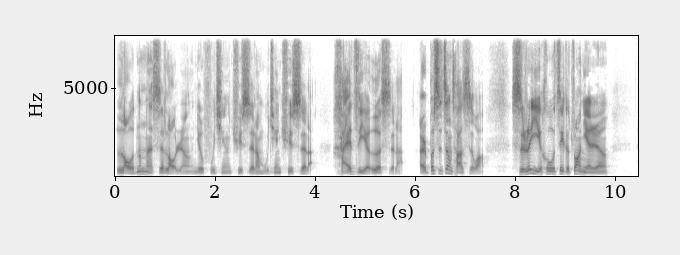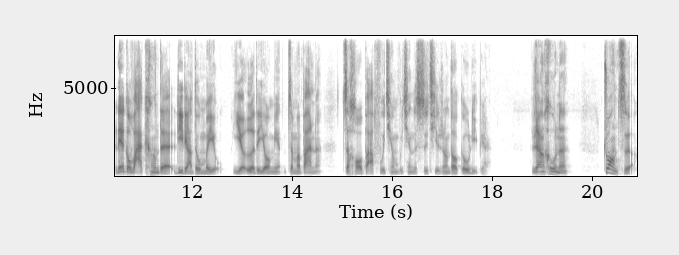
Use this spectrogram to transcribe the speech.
老的呢是老人，就父亲去世了，母亲去世了，孩子也饿死了，而不是正常死亡。死了以后，这个壮年人连个挖坑的力量都没有，也饿得要命，怎么办呢？只好把父亲、母亲的尸体扔到沟里边然后呢，壮者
